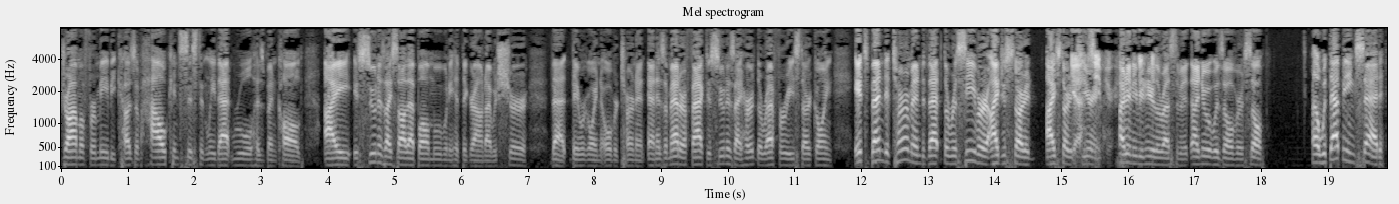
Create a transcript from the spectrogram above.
drama for me because of how consistently that rule has been called. I, as soon as I saw that ball move when he hit the ground, I was sure that they were going to overturn it. And as a matter of fact, as soon as I heard the referee start going, it's been determined that the receiver, I just started, I started yeah, cheering. I didn't even hear the rest of it. I knew it was over. So, uh, with that being said,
